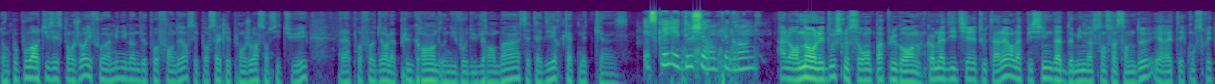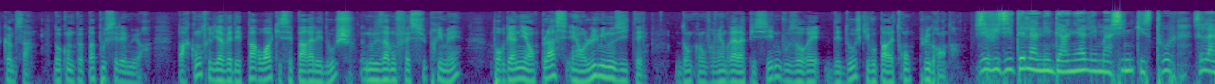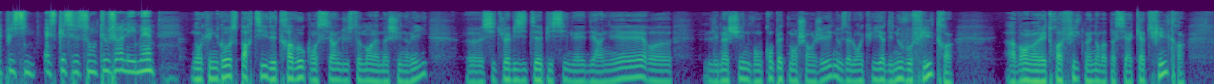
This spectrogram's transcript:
Donc pour pouvoir utiliser ce plongeoir, il faut un minimum de profondeur. C'est pour ça que les plongeoirs sont situés à la profondeur la plus grande au niveau du grand bain, c'est-à-dire 4 mètres 15. Est-ce que les douches seront plus grandes? Alors non, les douches ne seront pas plus grandes. Comme l'a dit Thierry tout à l'heure, la piscine date de 1962 et elle a été construite comme ça. Donc on ne peut pas pousser les murs. Par contre, il y avait des parois qui séparaient les douches. Nous les avons fait supprimer pour gagner en place et en luminosité. Donc quand vous reviendrez à la piscine, vous aurez des douches qui vous paraîtront plus grandes. J'ai visité l'année dernière les machines qui se trouvent sur la piscine. Est-ce que ce sont toujours les mêmes? Donc une grosse partie des travaux concerne justement la machinerie. Euh, si tu as visité la piscine l'année dernière, euh, les machines vont complètement changer. Nous allons accueillir des nouveaux filtres. Avant on en avait trois filtres, maintenant on va passer à quatre filtres.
